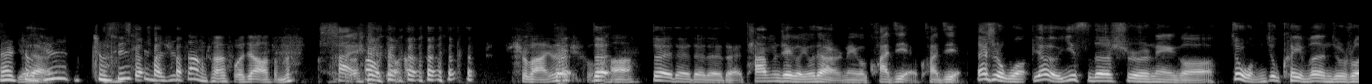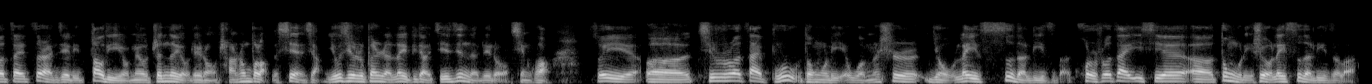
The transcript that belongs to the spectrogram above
但是郑钧 郑钧信的是藏传佛教，怎么嗨？是吧？有点扯啊！对对对对对，他们这个有点那个跨界跨界。但是我比较有意思的是，那个就是我们就可以问，就是说在自然界里到底有没有真的有这种长生不老的现象，尤其是跟人类比较接近的这种情况。所以，呃，其实说在哺乳动物里，我们是有类似的例子的，或者说在一些呃动物里是有类似的例子了。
